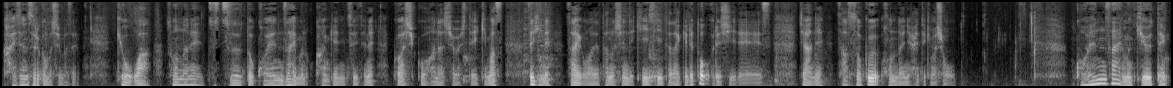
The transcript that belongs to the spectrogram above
改善するかもしれません。今日はそんなね、頭痛とコエンザイムの関係についてね、詳しくお話をしていきます。ぜひね、最後まで楽しんで聞いていただけると嬉しいです。じゃあね、早速本題に入っていきましょう。コエンザイム9点。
